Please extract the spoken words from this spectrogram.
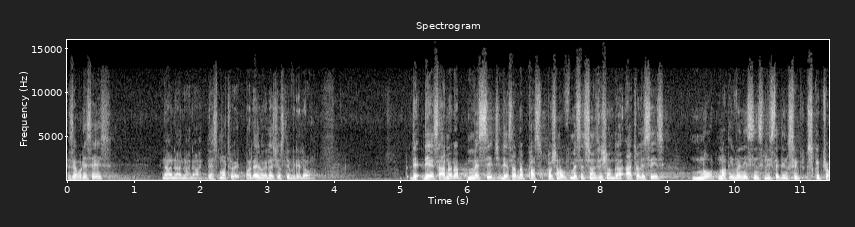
Is that what it says? No, no, no, no. There's more to it. But anyway, let's just leave it alone. There's another message, there's another portion of message translation that actually says, no, not even any sins listed in scripture.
